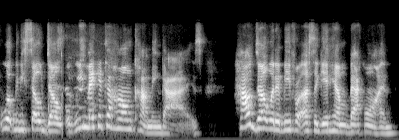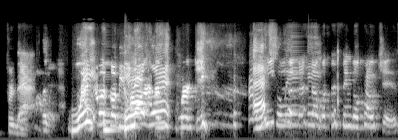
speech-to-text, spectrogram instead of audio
what would be so dope if we make it to homecoming, guys. How dope would it be for us to get him back on for that? Like, I We know it's gonna be you know hard 'cause what? working. Actually He hooked us up with the single coaches.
